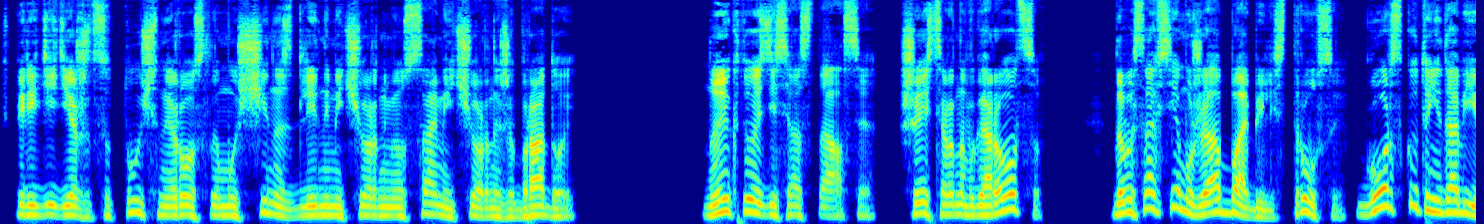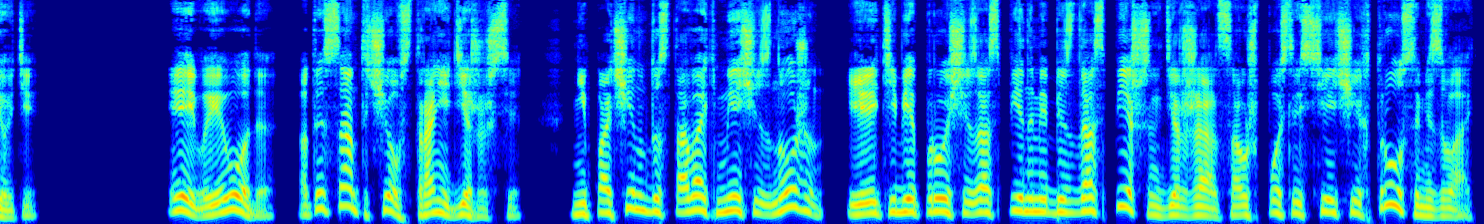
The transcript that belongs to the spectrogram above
Впереди держится тучный рослый мужчина с длинными черными усами и черной же бородой. Ну и кто здесь остался? Шестеро новгородцев? Да вы совсем уже обабились, трусы. Горскую-то не добьете. Эй, воевода, а ты сам-то чего в стране держишься? Не по чину доставать меч из ножен? Или тебе проще за спинами бездоспешных держаться, а уж после сечи их трусами звать?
